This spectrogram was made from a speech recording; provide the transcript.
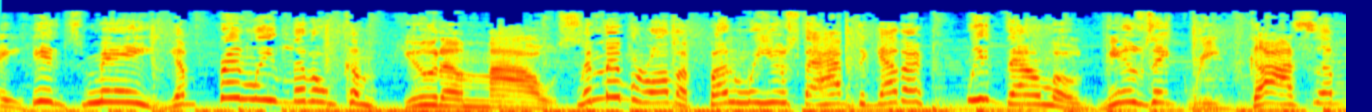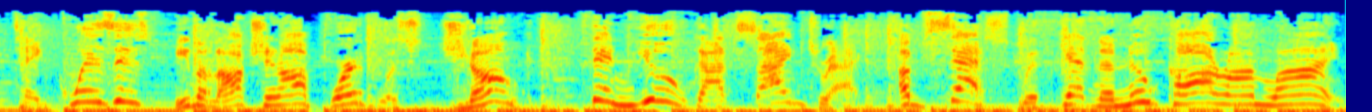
Hi, it's me, your friendly little computer mouse. Remember all the fun we used to have together? We'd download music, read gossip, take quizzes, even auction off worthless junk. Then you got sidetracked, obsessed with getting a new car online.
